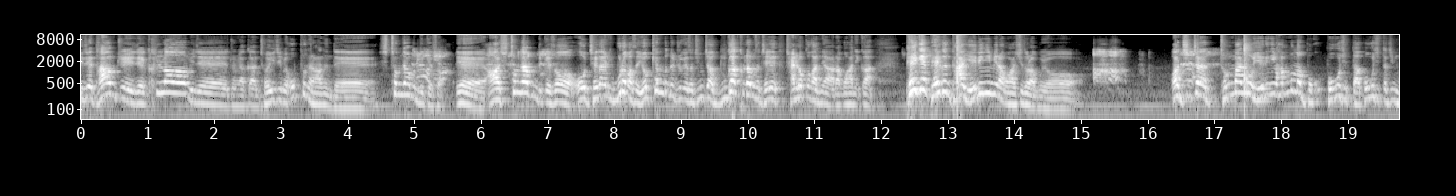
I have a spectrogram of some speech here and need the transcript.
이제 다음 주에 이제 클럽 이제 좀 약간 저희 집에 오픈을 하는데 시청자분들께서 예, 아 시청자분들께서 어 제가 이렇게 물어봤어요. 역행분들 중에서 진짜 누가 클럽에서 제일 잘 넣을 것 같냐라고 하니까 100에 100은 다 예리님이라고 하시더라고요. 아 진짜 정말로 예린님 한 번만 보고, 보고 싶다 보고 싶다 지금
